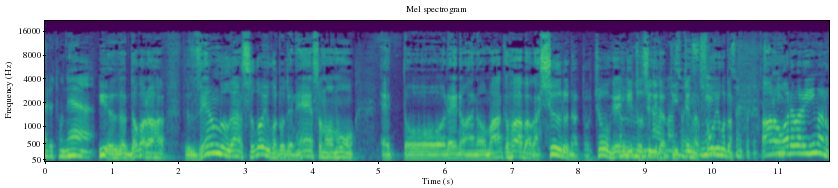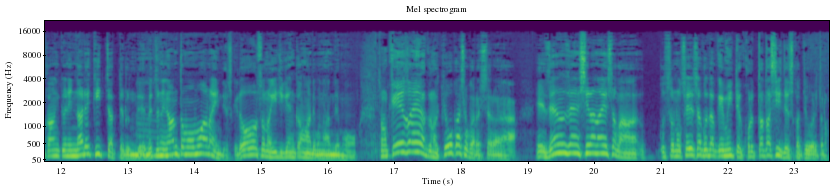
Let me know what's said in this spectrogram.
えるとね。いや、だから、全部がすごいことでね、そのもう、えっと、例のあの、マーク・ファーバーがシュールだと、超現実主義だって言ってるのは、そういうこと、あの、我々今の環境に慣れきっちゃってるんで、別になんとも思わないんですけど、その異次元緩和でもなんでも、その経済学の教科書からしたら、え全然知らない人が、その政策だけ見て、これ正しいですかって言われたら、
